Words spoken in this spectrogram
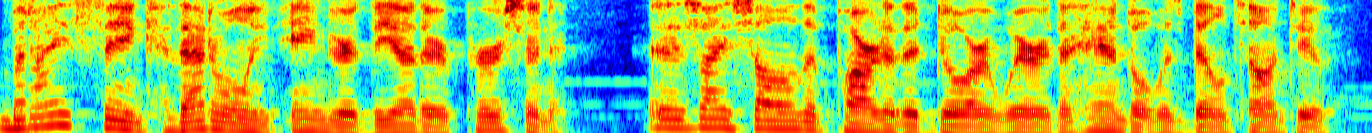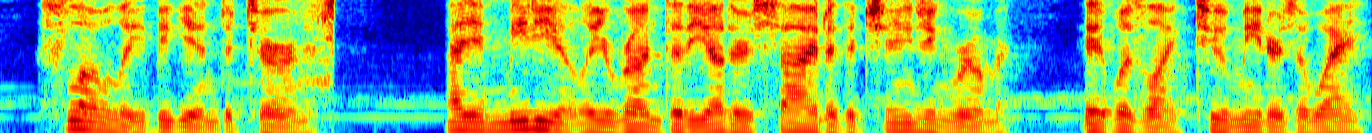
But I think that only angered the other person, as I saw the part of the door where the handle was built onto slowly begin to turn. I immediately run to the other side of the changing room. It was like two meters away.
